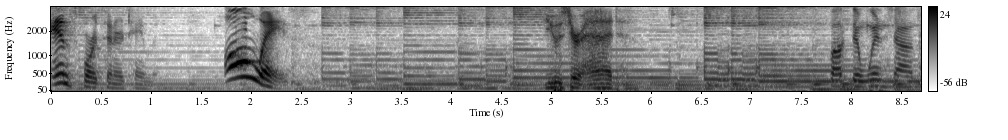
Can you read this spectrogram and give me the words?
and sports entertainment. Always use your head. Fuck them wind chimes.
